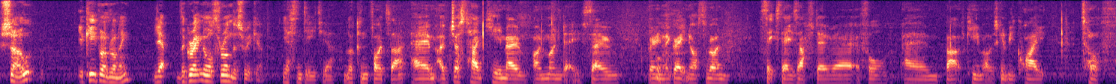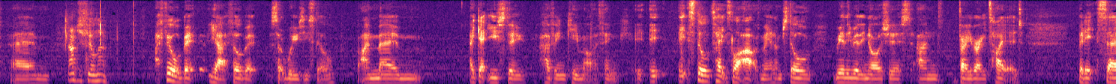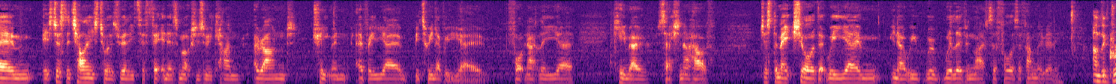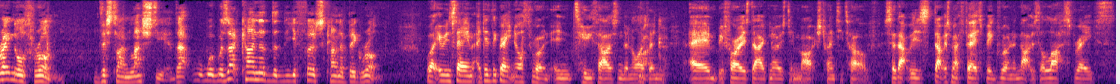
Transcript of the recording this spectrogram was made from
So, you keep on running. Yep. The Great North Run this weekend. Yes, indeed. Yeah, looking forward to that. Um, I've just had chemo on Monday, so running the Great North Run six days after uh, a full um, bout of chemo is going to be quite tough. Um, How do you feel now? I feel a bit, yeah, I feel a bit sort of woozy still, but I'm, um, I get used to having chemo. I think it, it, it still takes a lot out of me, and I'm still really, really nauseous and very, very tired. But it's um, it's just a challenge to us really to fit in as much as we can around treatment every uh, between every uh, fortnightly uh, chemo session I have, just to make sure that we um, you know we we're, we're living life to the full as a family really. And the Great North Run this time last year. That was that kind of the, your first kind of big run. Well, it was. Um, I did the Great North Run in 2011 Right, um, before I was diagnosed in March 2012. So that was that was my first big run, and that was the last race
